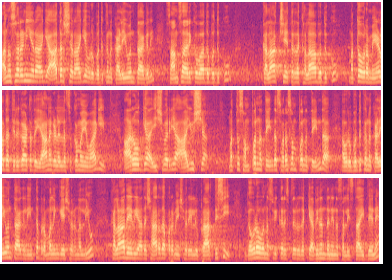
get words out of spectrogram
ಅನುಸರಣೀಯರಾಗಿ, ಆದರ್ಶರಾಗಿ ಅವರು ಬದುಕನ್ನು ಕಳೆಯುವಂತಾಗಲಿ. ಸಾಂಸಾರಿಕವಾದ ಬದುಕು ಕಲಾಕ್ಷೇತ್ರದ ಕಲಾ ಬದುಕು ಮತ್ತು ಅವರ ಮೇಳದ ತಿರುಗಾಟದ ಯಾನಗಳೆಲ್ಲ ಸುಖಮಯವಾಗಿ ಆರೋಗ್ಯ, ಐಶ್ವರ್ಯ, ಆಯುಷ್ಯ ಮತ್ತು ಸಂಪನ್ನತೆಯಿಂದ, ಸ್ವರಸಂಪನ್ನತೆಯಿಂದ ಅವರು ಬದುಕನ್ನು ಕಳೆಯುವಂತಾಗಲಿ ಅಂತ ಬ್ರಹ್ಮಲಿಂಗೇಶ್ವರನಲ್ಲಿಯೂ ಕಲಾದೇವಿಯಾದ ಶಾರದಾ ಪರಮೇಶ್ವರಿಯಲ್ಲೂ ಪ್ರಾರ್ಥಿಸಿ ಗೌರವವನ್ನು ಸ್ವೀಕರಿಸುತ್ತಿರುವುದಕ್ಕೆ ಅಭಿನಂದನೆಯನ್ನು ಸಲ್ಲಿಸ್ತಾ ಇದ್ದೇನೆ.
